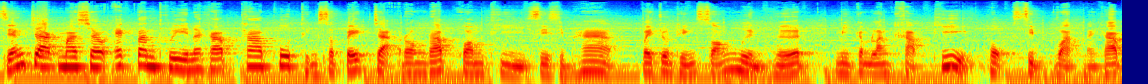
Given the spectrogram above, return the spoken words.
เสียงจาก Marshall Acton 3 นะครับ ถ้าพูดถึงสเปคจะรองรับความถี่ 45 ไปจนถึง 20,000 เฮิรตซ์ มีกำลังขับที่ 60 วัตต์นะครับ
